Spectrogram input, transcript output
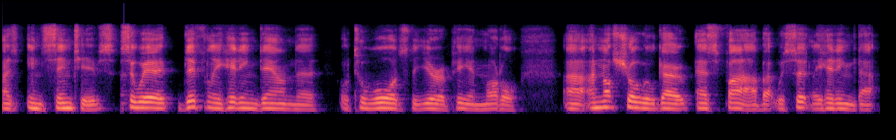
as incentives. So we're definitely heading down the or towards the European model. Uh, I'm not sure we'll go as far, but we're certainly heading that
